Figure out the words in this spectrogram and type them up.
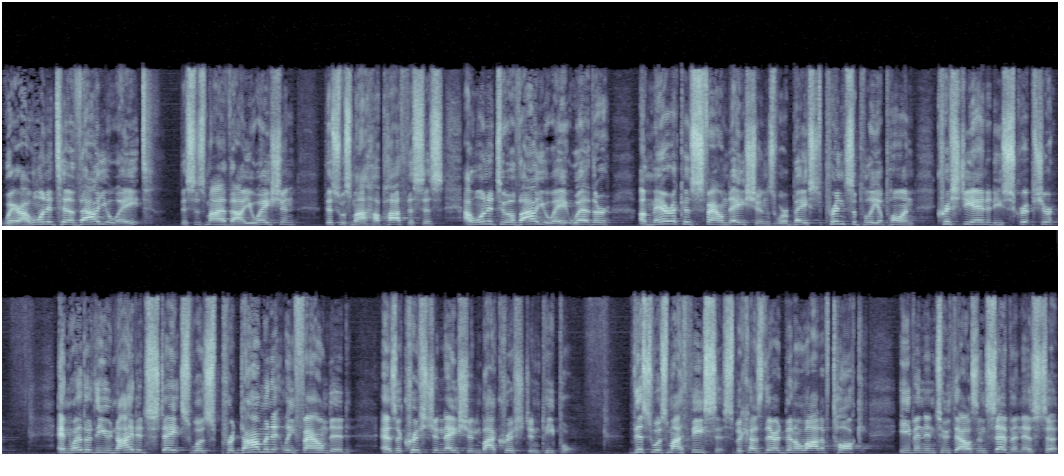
where I wanted to evaluate this is my evaluation, this was my hypothesis. I wanted to evaluate whether America's foundations were based principally upon Christianity's scripture and whether the United States was predominantly founded as a Christian nation by Christian people. This was my thesis because there had been a lot of talk even in 2007 as to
